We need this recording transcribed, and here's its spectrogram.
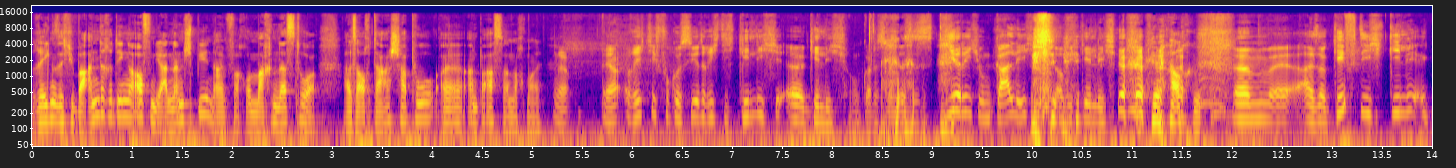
regen sich über andere Dinge auf und die anderen spielen einfach und machen das Tor. Also auch da Chapeau äh, an Barca nochmal. Ja. Ja, richtig fokussiert, richtig gillig, äh, gillig, um Gottes Willen, das ist gierig und gallig, glaube ich, gillig. ja, auch gut. ähm, äh, also giftig, gierig,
